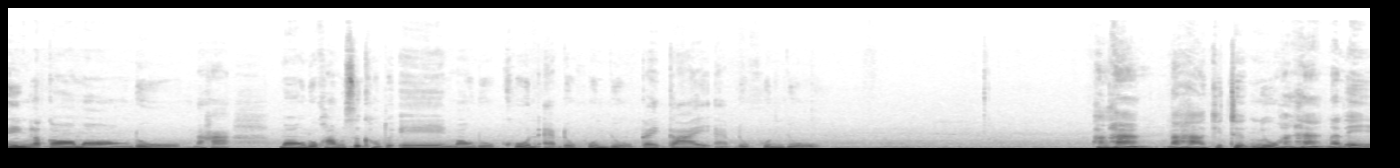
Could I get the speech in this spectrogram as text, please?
นิ่งแล้วก็มองดูนะคะ มองดูความรู้สึกของตัวเอง มองดูคุณแอบดูคุณอยู่ไกลๆ แอบดูคุณอยู่ห่างๆนะคะ คิดถึงอยู่ห่างๆนั่นเอง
